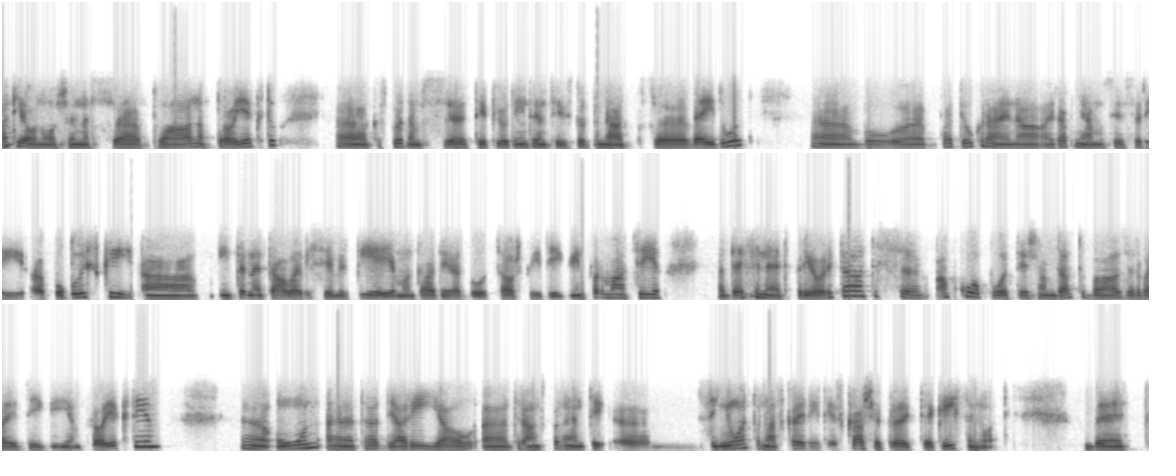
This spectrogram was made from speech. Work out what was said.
atjaunošanas plāna projektu, kas, protams, tiek ļoti intensīvi turpināts veidot. Pati Ukraina ir apņēmusies arī publiski internetā, lai visiem ir pieejama un tādējādi būtu caurspīdīga informācija definēt prioritātes, apkopot tiešām datu bāzi ar vajadzīgajiem projektiem un tad arī jau transparenti ziņot un atskaitīties, kā šie projekti tiek īstenoti. Bet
